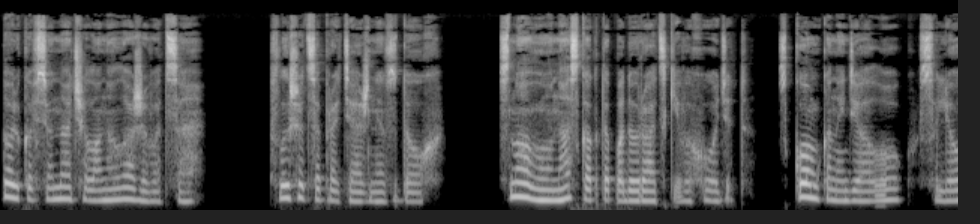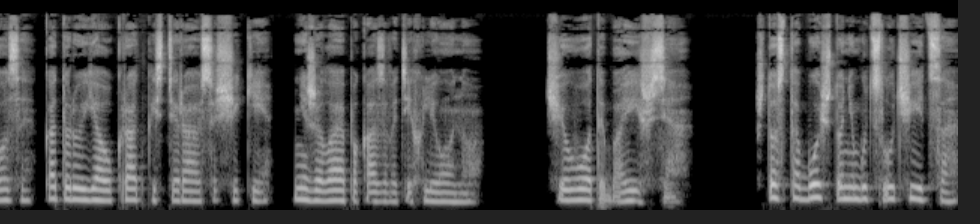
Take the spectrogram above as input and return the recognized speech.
Только все начало налаживаться. Слышится протяжный вздох. Снова у нас как-то по-дурацки выходит. Скомканный диалог, слезы, которую я украдкой стираю со щеки, не желая показывать их Леону. «Чего ты боишься?» «Что с тобой что-нибудь случится?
